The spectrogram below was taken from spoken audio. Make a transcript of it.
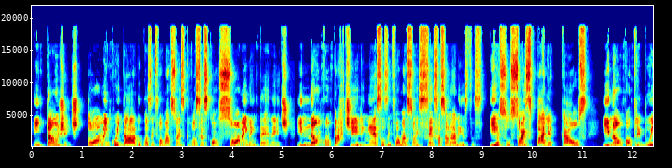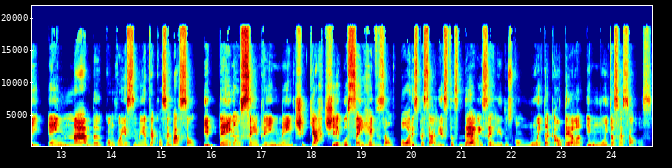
Então, gente, tomem cuidado com as informações que vocês consomem na internet e não compartilhem essas informações sensacionalistas. Isso só espalha caos e não contribui em nada com o conhecimento e a conservação. E tenham sempre em mente que artigos sem revisão por especialistas devem ser lidos com muita cautela e muitas ressalvas.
